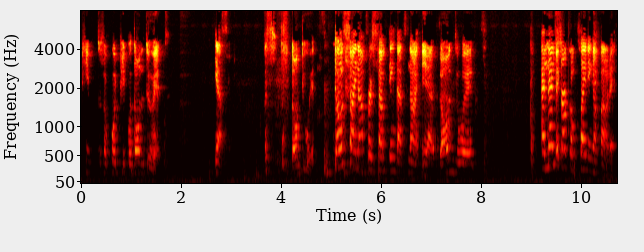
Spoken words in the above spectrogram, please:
people to support people, don't do it. Yes. Just just don't do it. Don't sign up for something that's not, Yeah, don't do it. And then start complaining about it.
